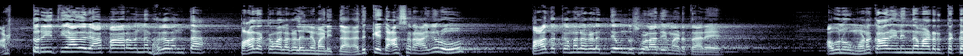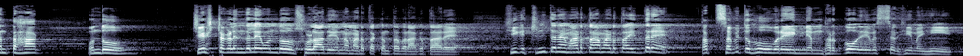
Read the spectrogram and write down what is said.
ಅಷ್ಟು ರೀತಿಯಾದ ವ್ಯಾಪಾರವನ್ನು ಭಗವಂತ ಪಾದಕಮಲಗಳಲ್ಲಿ ಮಾಡಿದ್ದಾನೆ. ಅದಕ್ಕೆ ದಾಸರಾಗಿರು ಪಾದಕಮಲಗಳದ್ದೇ ಒಂದು ಸುಳಾದಿ ಮಾಡ್ತಾರೆ. ಅವನು ಮೊಣಕಾಲಿನಿಂದ ಮಾಡಿರತಕ್ಕಂತಹ ಒಂದು ಚೇಷ್ಟಗಳಿಂದಲೇ ಒಂದು ಸುಳಾದಿಯನ್ನು ಮಾಡತಕ್ಕಂಥವರಾಗುತ್ತಾರೆ ಹೀಗೆ ಚಿಂತನೆ ಮಾಡ್ತಾ ಮಾಡ್ತಾ ಇದ್ದರೆ ತತ್ ಸವಿತುಹು ವರೇಣ್ಯಂ ಭರ್ಗೋ ದೇವಸ್ಯ ಧೀಮಹಿ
